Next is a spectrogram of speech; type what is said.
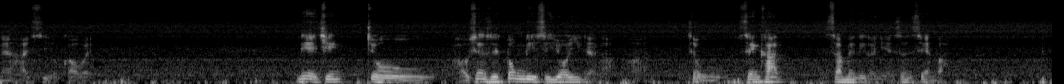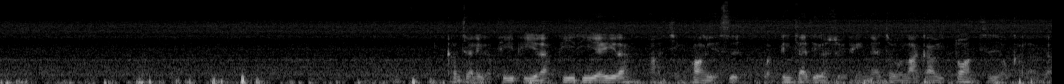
呢，还是有高位。镍氢就好像是动力是弱一点了啊，就先看上面那个延伸线吧。在那个 PP 了、PTA 了啊，情况也是稳。定在这个水平呢，就拉高一段是有可能的。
